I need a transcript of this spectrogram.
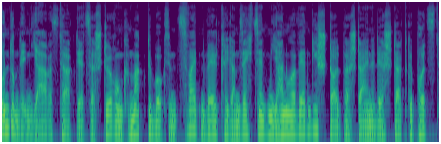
Rund um den Jahrestag der Zerstörung Magdeburgs im Zweiten Weltkrieg am 16. Januar werden die Stolpersteine der Stadt geputzt.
